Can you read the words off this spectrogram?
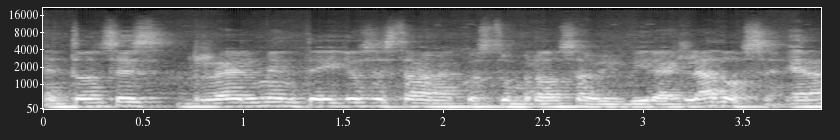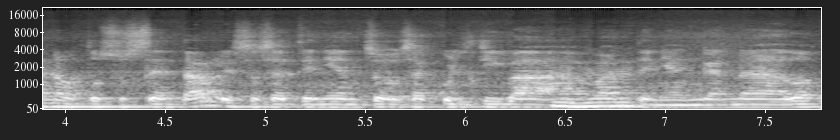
Entonces, realmente ellos estaban acostumbrados a vivir aislados, eran autosustentables, o sea, tenían, o sea, cultivaban, tenían ganado,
